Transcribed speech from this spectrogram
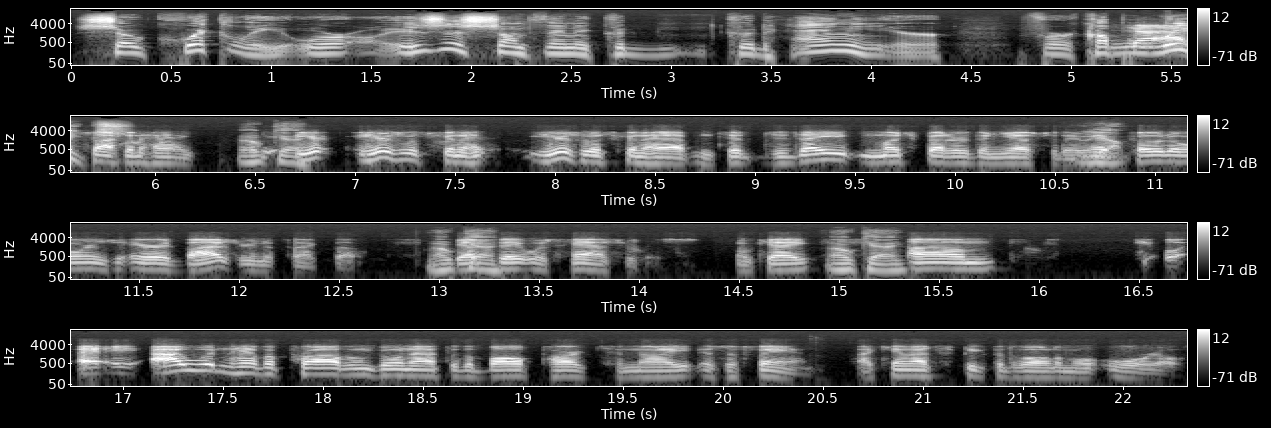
so quickly, or is this something that could could hang here for a couple Nah, of weeks? it's not going to hang. Okay. Here, here's what's going to here's what's going to happen. Today, much better than yesterday. We Yeah. have code orange air advisory in effect, though. Okay. Yesterday it was hazardous. Okay. Okay. Um, I, I wouldn't have a problem going out to the ballpark tonight as a fan. I cannot speak for the Baltimore Orioles.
